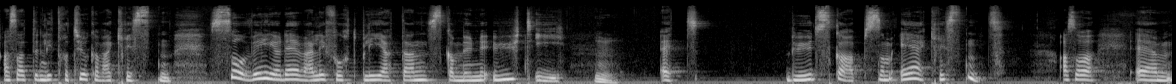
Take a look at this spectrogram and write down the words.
altså at en litteratur kan være kristen, så vil jo det veldig fort bli at den skal munne ut i mm. et budskap som er kristent. Altså um,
